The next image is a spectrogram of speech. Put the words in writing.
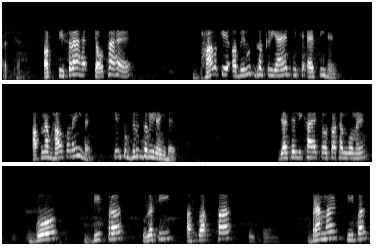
अच्छा। अब तीसरा है, चौथा है, भाव के अविरुद्ध क्रियाएँ कुछ ऐसी हैं। अपना भाव तो नहीं है, किंतु विरुद्ध भी नहीं है। जैसे लिखा है चौसठ अंगों में, गो, विप्र, तुलसी अश्वत्थ ब्राह्मण, पीपल,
